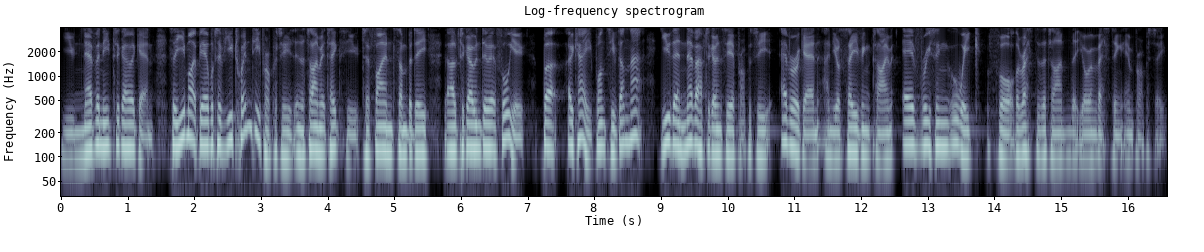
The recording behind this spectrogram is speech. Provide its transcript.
you never need to go again. So you might be able to view 20 properties in the time it takes you to find somebody uh, to go and do it for you. But okay, once you've done that, you then never have to go and see a property ever again, and you're saving time every single week for the rest of the time that you're investing in property.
